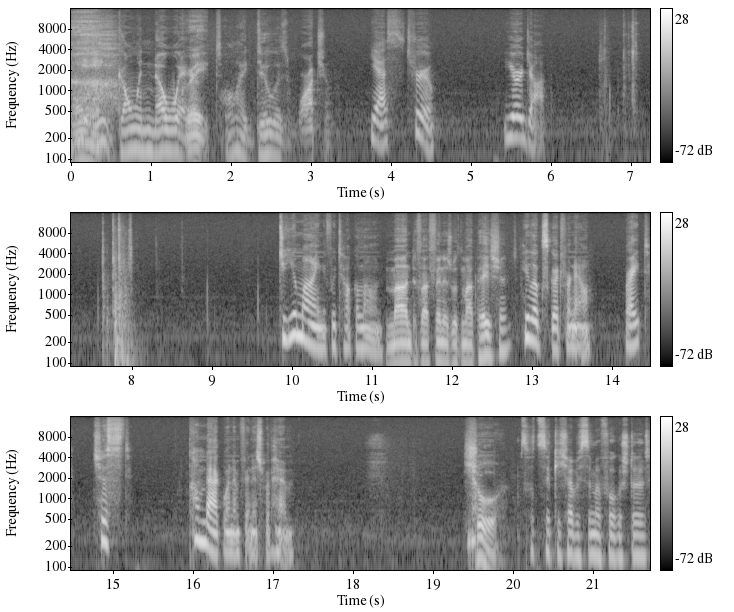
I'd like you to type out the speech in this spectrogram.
He ain't going nowhere. Great. All I do is watch him. Yes, true. Your job. Do you mind if we talk alone? Mind if I finish with my patient? He looks good for now, right? Just come back when I'm finished with him. Sure. So zickig habe ich es mir vorgestellt.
